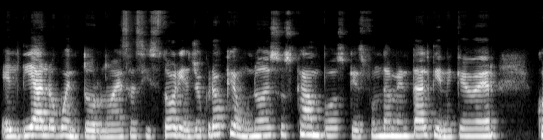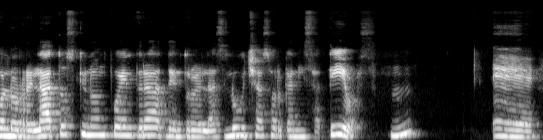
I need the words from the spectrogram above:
el diálogo en torno a esas historias. Yo creo que uno de esos campos que es fundamental tiene que ver con los relatos que uno encuentra dentro de las luchas organizativas. Eh,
